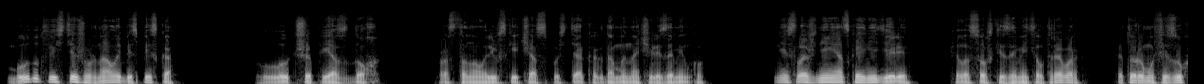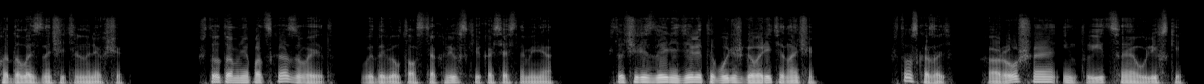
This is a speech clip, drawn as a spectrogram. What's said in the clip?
будут вести журналы без списка. «Лучше б я сдох», — простонал Ливский час спустя, когда мы начали заминку. «Не сложнее адской недели», — философски заметил Тревор, которому физуха далась значительно легче. «Что-то мне подсказывает», — выдавил толстяк Ливский, косясь на меня, — «что через две недели ты будешь говорить иначе». Что сказать? Хорошая интуиция у Ливски.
